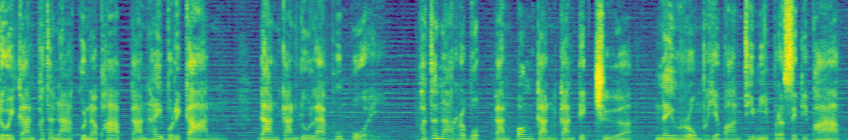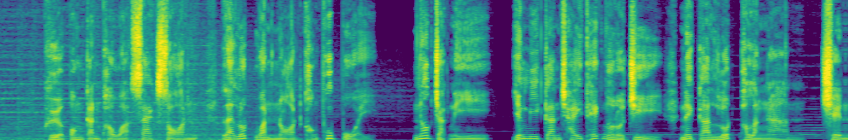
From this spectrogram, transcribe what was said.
โดยการพัฒนาคุณภาพการให้บริการ ด้านการดูแลผู้ป่วย พัฒนาระบบการป้องกันการติดเชื้อในโรงพยาบาลที่มีประสิทธิภาพ เพื่อป้องกันภาวะแทรกซ้อน และลดวันนอนของผู้ป่วย นอกจากนี้ยังมีการใช้เทคโนโลยีในการลดพลังงาน เช่น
